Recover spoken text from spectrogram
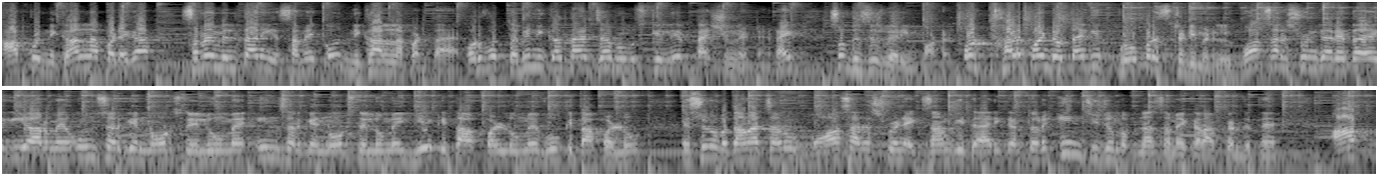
आपको निकालना पड़ेगा। समय मिलता नहीं है, समय को निकालना पड़ता है। और वो तभी निकलता है जब हम उसके लिए पैशनेट है right so this is very important और थर्ड पॉइंट होता है कि प्रॉपर स्टडी मटेरियल बहुत सारे स्टूडेंट कह रहता है कि यार मैं उन सर के नोट्स ले लूँ, मैं इन सर के नोट्स ले लूँ, मैं ये किताब पढ़ लूँ, मैं वो किताब पढ़ लूँ। इसमें बताना चाह रहा हूँ, बहुत सारे स्टूडेंट एग्ज़ाम की तैयारी करते हैं और इन चीज़ों में अपना समय खराब कर देते हैं। आप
